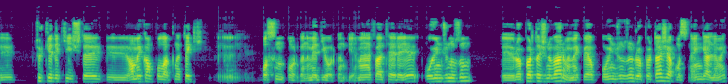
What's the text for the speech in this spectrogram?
e, Türkiye'deki işte e, Amerikan futbolu hakkında tek e, basın organı, medya organı diyelim NFL TR'ye oyuncunuzun röportajını vermemek veya oyuncunuzun röportaj yapmasını engellemek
